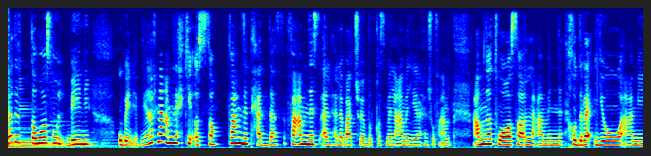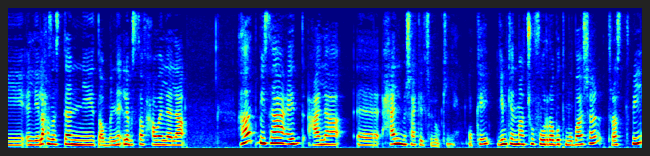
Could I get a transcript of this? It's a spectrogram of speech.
زيادة التواصل بيني وبين ابني. نحن عم نحكي قصة فعم نتحدث فعم نسال هلا بعد شوي بالقسم العملي اللي رح نشوف. عم عم نتواصل عم ناخذ رأيه عم يقول لي لحظة استني طب نقلب الصفحة ولا لا. هاد بيساعد على آه، حل مشاكل سلوكية أوكي؟ يمكن ما تشوفوا الربط مباشر trust me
